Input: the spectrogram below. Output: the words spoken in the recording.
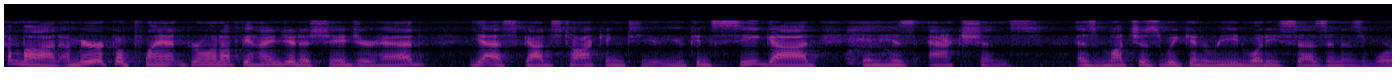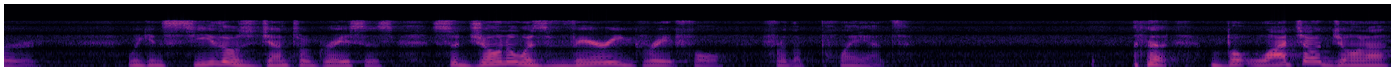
Come on, a miracle plant growing up behind you to shade your head? Yes, God's talking to you. You can see God in his actions as much as we can read what he says in his word. We can see those gentle graces. So Jonah was very grateful for the plant. but watch out, Jonah.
